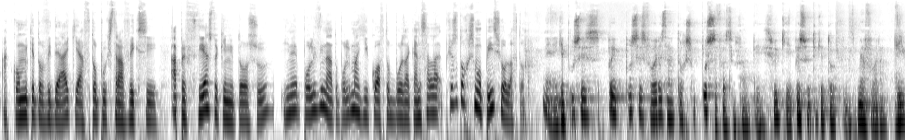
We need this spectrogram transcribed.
ακόμη και το βιντεάκι αυτό που έχει τραβήξει απευθείας στο κινητό σου, είναι πολύ δυνατό, πολύ μαγικό αυτό που μπορείς να κάνεις, αλλά ποιος θα το χρησιμοποιήσει όλο αυτό; Ναι, και πόσες, πόσες φορές θα το χρησιμοποιήσεις, πόσες φορές θα το χρησιμοποιήσεις, ok, okay, πες ότι και το μια φορά, δύο,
